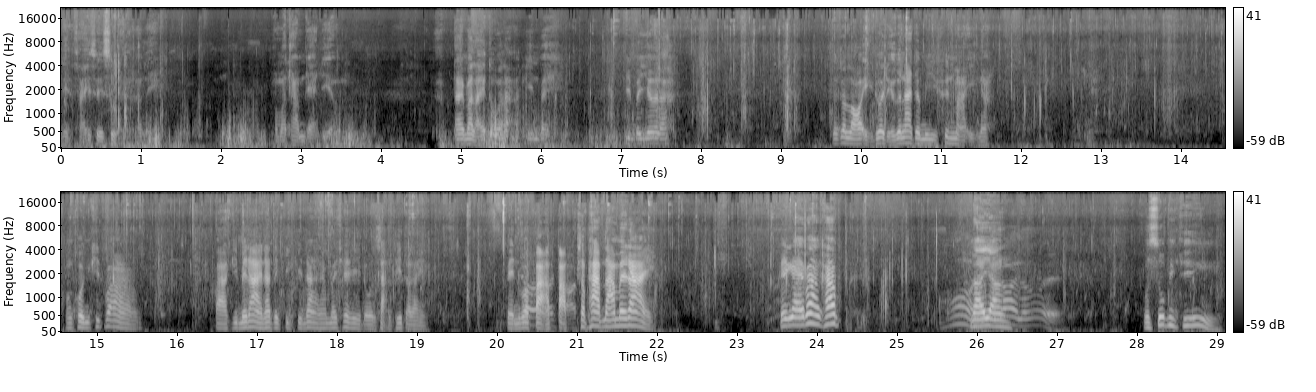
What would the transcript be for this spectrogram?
เนี่ยไซส์สวยๆนะครับนี่เอามาทำแดดเดียว ได้มาหลายตัวแล้วกินไป กินไปเยอะแล้ว แล้วก็รออีกด้วยเดี๋ยวก็น่าจะมีขึ้นมาอีกนะ บางคนคิดว่าปลากินไม่ได้นะแต่จริงกินได้นะไม่ใช่โดนสารพิษอะไร เป็นว่าปลาปรับสภาพน้ำไม่ได้ เป็นไงบ้างครับ ได้ยัง มันซุบจริงๆ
